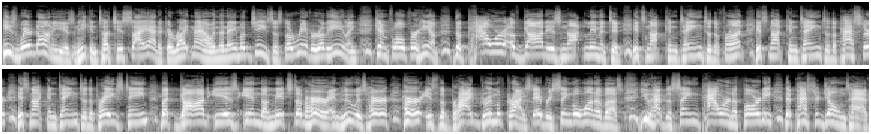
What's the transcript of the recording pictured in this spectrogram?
He's where Donnie is, and He can touch touch his sciatica right now in the name of Jesus. The river of healing can flow for him. The power of God is not limited. It's not contained to the front, it's not contained to the pastor, it's not contained to the praise team, but God is in the midst of her. And who is her? Her is the bridegroom of Christ, every single one of us. You have the same power and authority that Pastor Jones have.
